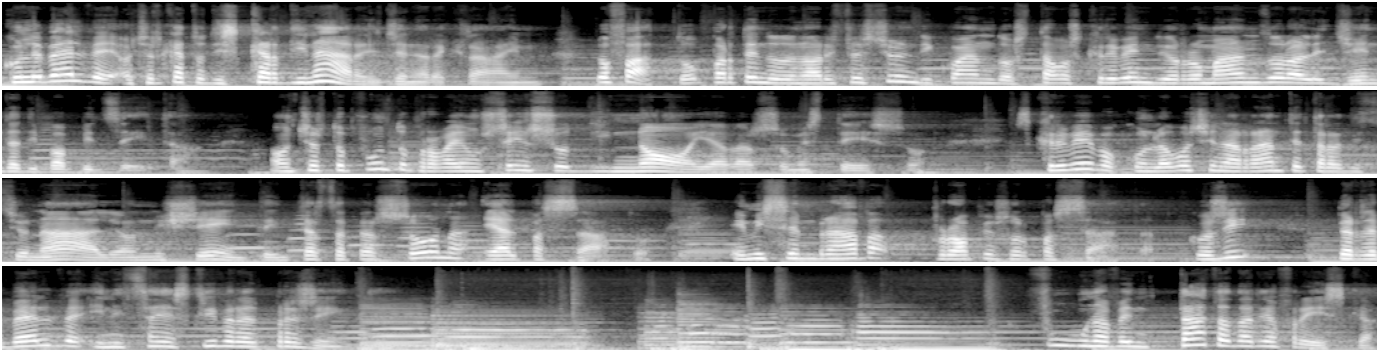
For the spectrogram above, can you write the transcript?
Con le belve ho cercato di scardinare il genere crime. L'ho fatto partendo da una riflessione di quando stavo scrivendo il romanzo La leggenda di Bobby Z. A un certo punto provai un senso di noia verso me stesso. Scrivevo con la voce narrante tradizionale, onnisciente, in terza persona e al passato, e mi sembrava proprio sorpassata. Così, per le belve, iniziai a scrivere al presente. Fu una ventata d'aria fresca.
